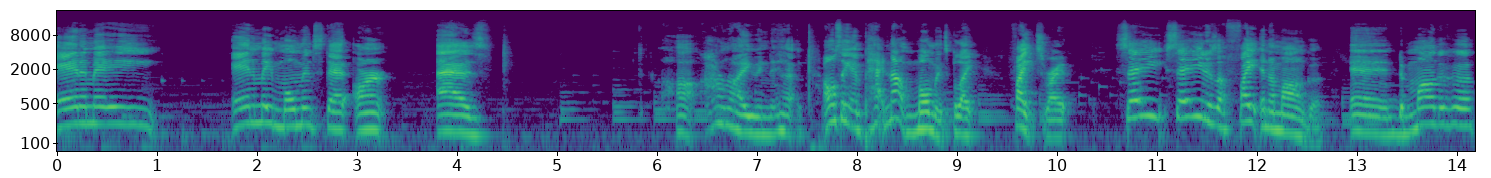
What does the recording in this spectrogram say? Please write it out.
anime anime moments that aren't as uh, I don't know how even I won't say impact not moments but like fights right? Say say there's a fight in a manga and the mangaka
